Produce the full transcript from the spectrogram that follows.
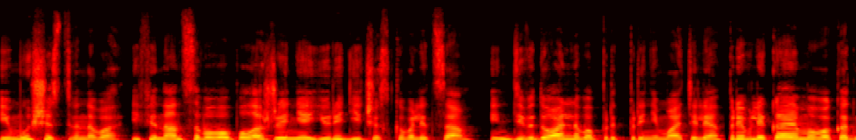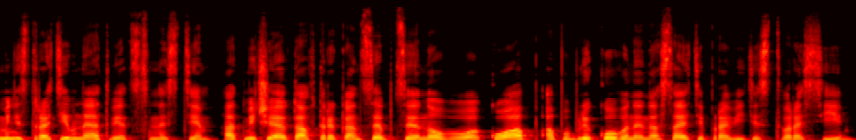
имущественного и финансового положения юридического лица, индивидуального предпринимателя, привлекаемого к административной ответственности, отмечают авторы концепции нового КОАП, опубликованной на сайте правительства России.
